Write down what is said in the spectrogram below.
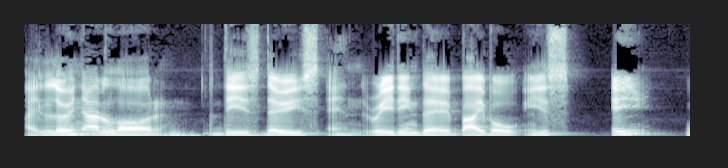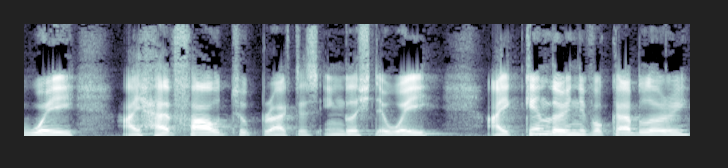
I learn a lot these days and reading the Bible is a way I have found to practice English the way I can learn vocabulary,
